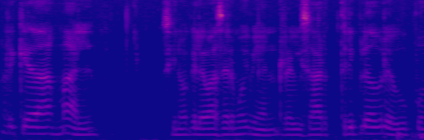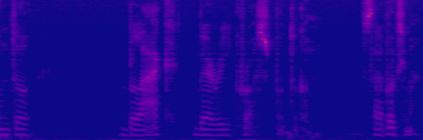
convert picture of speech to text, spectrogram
no le queda mal, sino que le va a hacer muy bien revisar www.blackberrycross.com. Hasta la próxima.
